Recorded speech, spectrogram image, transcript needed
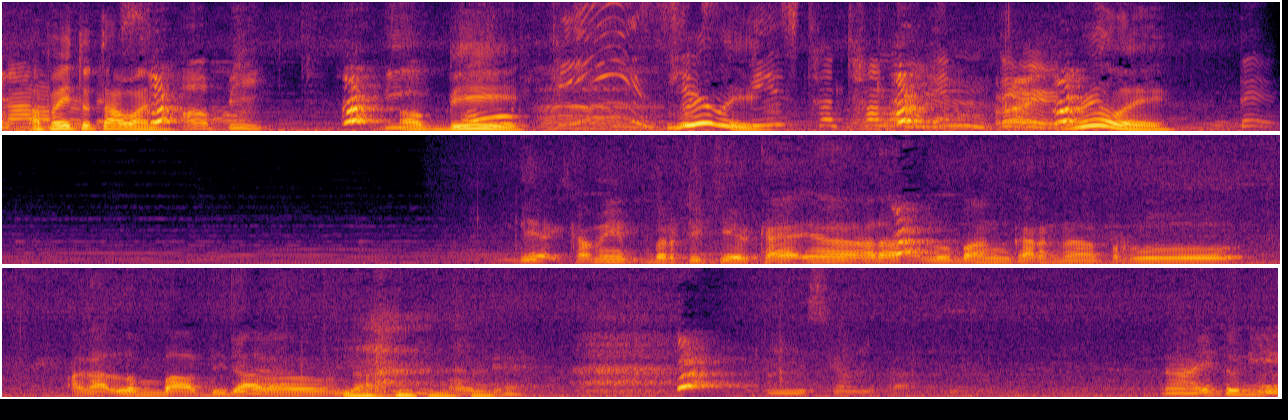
Apa itu tawan? Oh, B. Oh, bee. Really? Bees tu- tunnel in there. Really? Dia kami berpikir kayaknya ada lubang karena perlu agak lembab di dalam. Nah, oke. Nah, itu di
